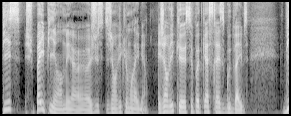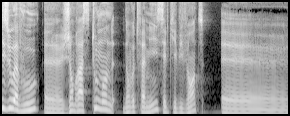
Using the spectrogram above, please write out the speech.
Peace, je suis pas hippie, hein, mais euh, juste j'ai envie que le monde aille bien. Et j'ai envie que ce podcast reste good vibes. Bisous à vous. Euh, j'embrasse tout le monde dans votre famille, celle qui est vivante. Euh,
